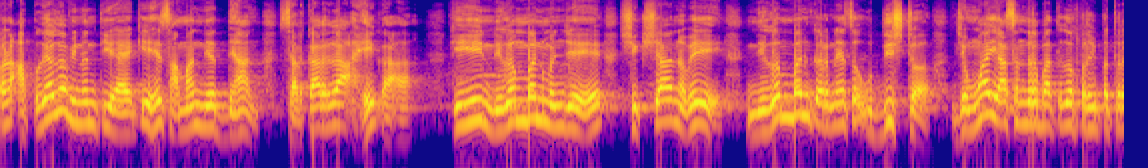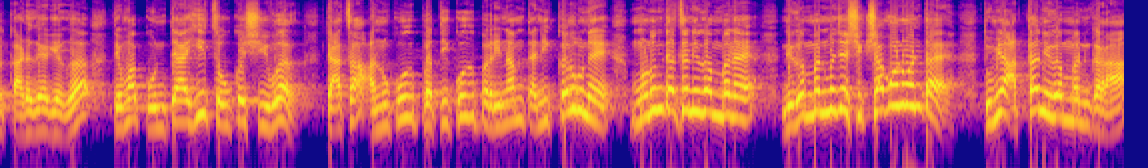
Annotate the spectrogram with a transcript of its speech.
पण आपल्याला विनंती आहे की हे सामान्य ज्ञान सरकारला आहे का? की निलंबन म्हणजे शिक्षा नव्हे निलंबन करण्याचं उद्दिष्ट. जेव्हा या संदर्भातलं परिपत्रक काढलं गेलं तेव्हा कोणत्याही चौकशीवर त्याचा अनुकूल प्रतिकूल परिणाम त्यांनी करू नये म्हणून त्याचं निलंबन आहे. निलंबन म्हणजे शिक्षा कोण म्हणताय? तुम्ही आत्ता निलंबन करा.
